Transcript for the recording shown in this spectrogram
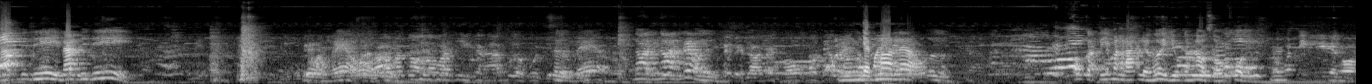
นับดีๆนับดีๆบอกแล้วเออมันต้องเอามาที่กันนะเพื่อคนเสิร์ฟแล้วนอนนอนแล้วเออให้เป็นการได้ขอคนอืมอยากนอนแล้วเออปกติมันรักเลยเฮ้ยอยู่กันเฮาสองคนมันติดนี่กันเนาะ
